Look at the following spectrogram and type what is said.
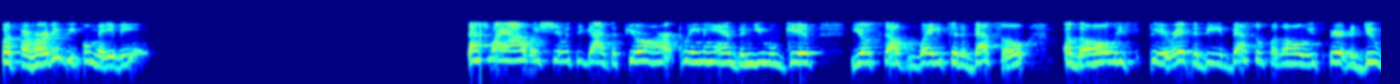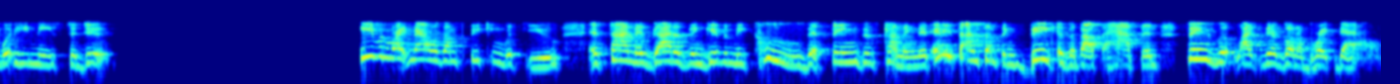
but for hurting people, maybe. That's why I always share with you guys the pure heart, clean hands, and you will give yourself way to the vessel of the Holy Spirit to be a vessel for the Holy Spirit to do what He needs to do. Even right now, as I'm speaking with you, as time as God has been giving me clues that things is coming, that anytime something big is about to happen, things look like they're going to break down.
